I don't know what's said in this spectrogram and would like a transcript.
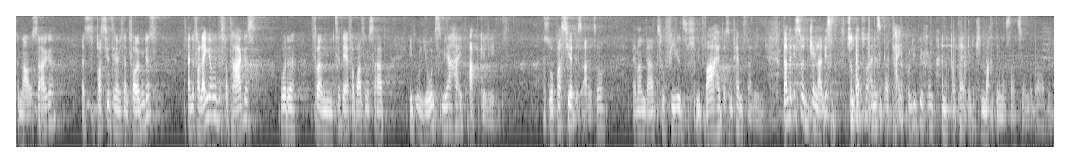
so eine Aussage. Es passierte nämlich dann Folgendes. Eine Verlängerung des Vertrages wurde vom ZDF-Verwaltungsrat mit Unionsmehrheit abgelehnt. So passiert es also, wenn man da zu viel sich mit Wahrheit aus dem Fenster lehnt. Damit ist so ein Journalist zum Opfer eines parteipolitischen, einer parteipolitischen Machtdemonstration geworden.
